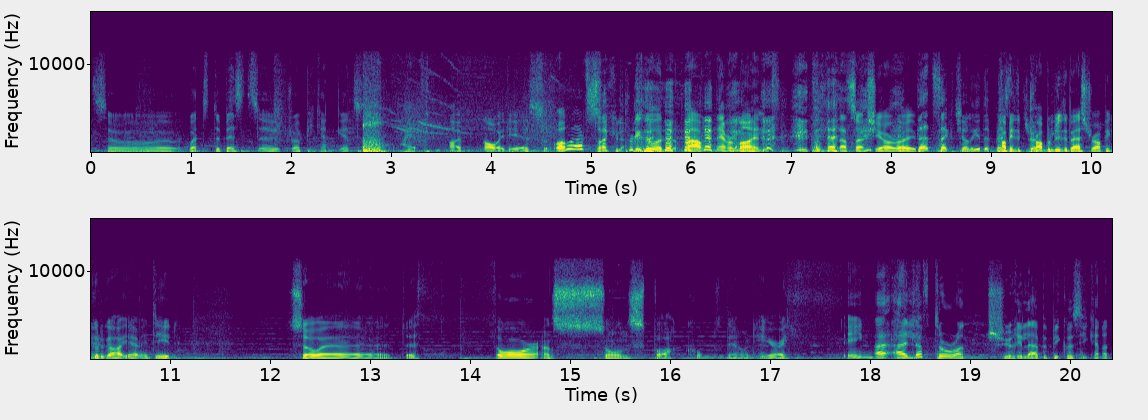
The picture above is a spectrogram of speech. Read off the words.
So uh, what's the best uh, drop he can get? I have, I have no idea. So, well, that's Dracula. pretty good. wow, never mind. That's actually all right. That's actually the best. probably the, drop. probably the best drop he Yeah. could have got. Yeah, indeed. So uh, the Thor and Sunspot comes down here. I I, I love Thor on Shuri Lab because he cannot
